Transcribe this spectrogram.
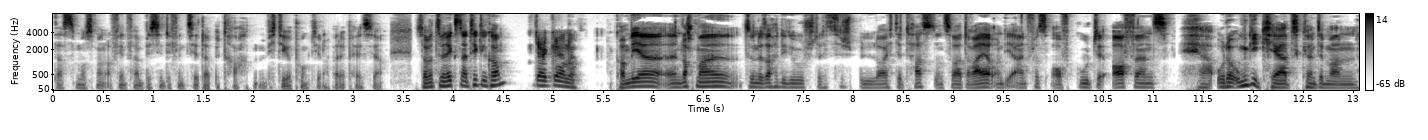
Das muss man auf jeden Fall ein bisschen differenzierter betrachten. Ein wichtiger Punkt hier noch bei der Pace, ja. Sollen wir zum nächsten Artikel kommen? Ja, gerne. Kommen wir äh, nochmal zu einer Sache, die du statistisch beleuchtet hast, und zwar Dreier und ihr Einfluss auf gute Offense. Ja, oder umgekehrt könnte man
